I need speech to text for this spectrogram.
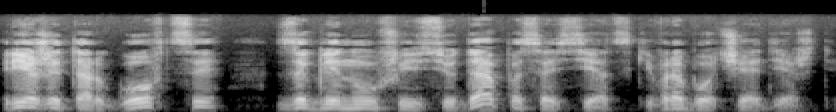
реже торговцы, заглянувшие сюда по-соседски в рабочей одежде.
